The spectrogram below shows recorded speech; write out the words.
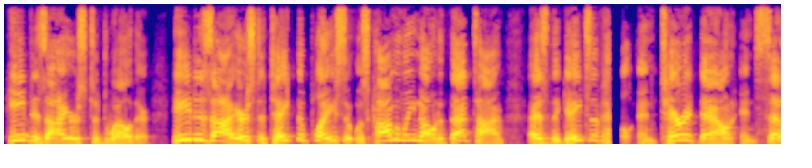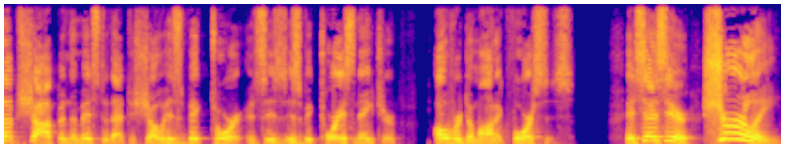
He desires to dwell there. He desires to take the place that was commonly known at that time as the gates of hell and tear it down and set up shop in the midst of that to show his, victor- his, his victorious nature over demonic forces. It says here, surely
